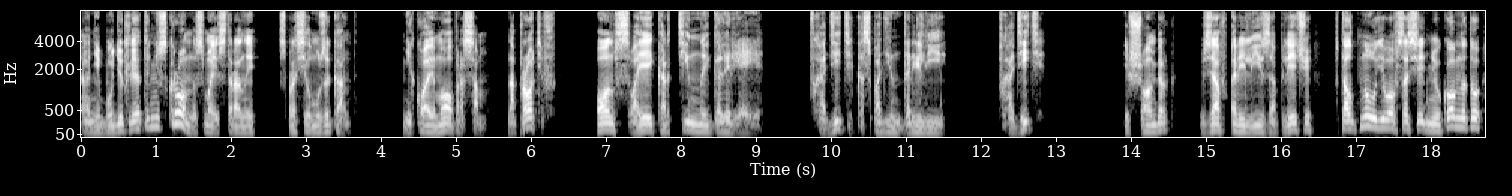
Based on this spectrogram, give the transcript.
«А не будет ли это нескромно с моей стороны?» — спросил музыкант. Никоим образом. Напротив, он в своей картинной галерее. Входите, господин Дарели, входите. И Шомберг, взяв Арели за плечи, втолкнул его в соседнюю комнату,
